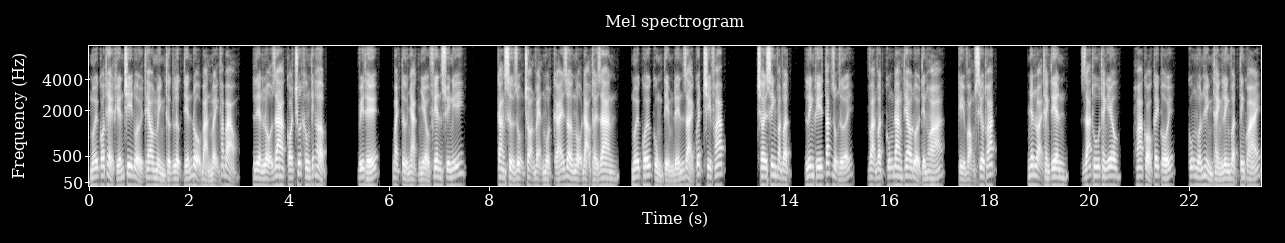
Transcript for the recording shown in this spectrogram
mới có thể khiến chi đuổi theo mình thực lực tiến độ bản mệnh pháp bảo, liền lộ ra có chút không thích hợp. Vì thế, Bạch Tử Nhạc nhiều phiên suy nghĩ, càng sử dụng trọn vẹn một cái giờ ngộ đạo thời gian, mới cuối cùng tìm đến giải quyết chi pháp. Trời sinh văn vật, linh khí tác dụng dưới, vạn vật cũng đang theo đuổi tiến hóa, kỳ vọng siêu thoát. Nhân loại thành tiên, giã thu thành yêu, hoa cỏ cây cối, cũng muốn hình thành linh vật tinh quái,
